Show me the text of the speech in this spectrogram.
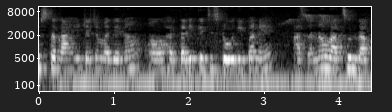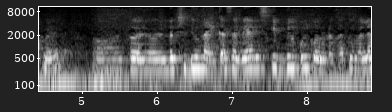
पुस्तक आहे ज्याच्यामध्ये ना हरतालिकेची स्टोरी पण आहे. आता ना वाचून दाखवेल. तर लक्ष देऊन ऐका सगळे आणि स्किप बिलकुल करू नका. तुम्हाला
